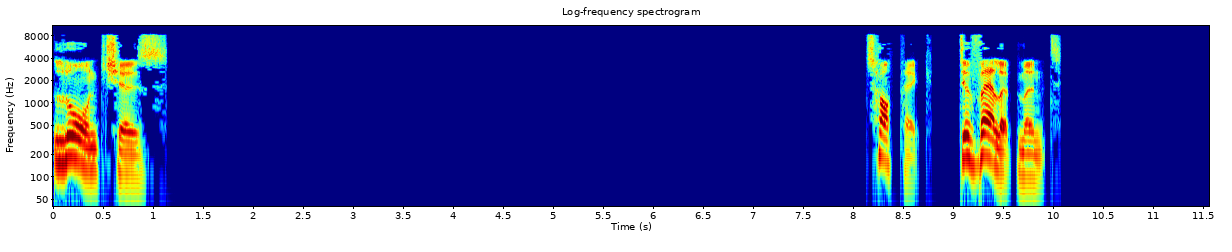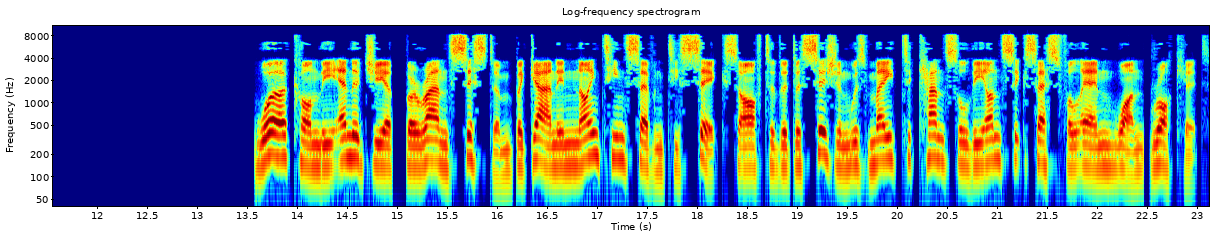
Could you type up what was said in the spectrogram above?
Launches. Topic: Development. Work on the Energia Buran system began in 1976 after the decision was made to cancel the unsuccessful N-1 rocket.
